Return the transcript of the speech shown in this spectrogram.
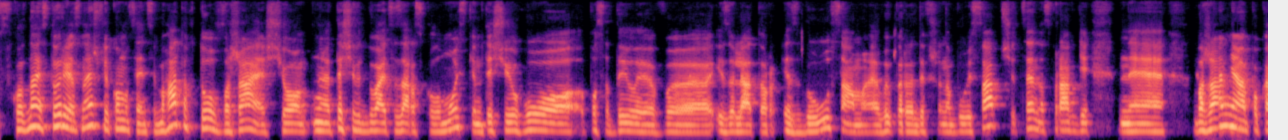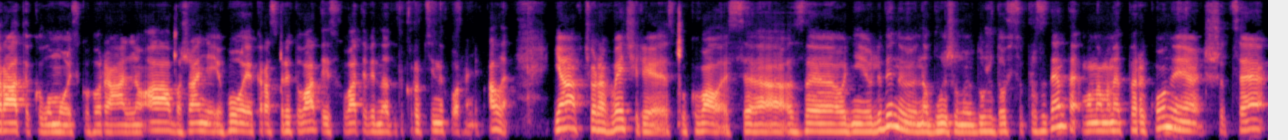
складна історія. Знаєш, в якому сенсі? Багато хто вважає, що те, що відбувається зараз Коломойським, те, що його посадили в ізолятор СБУ, саме випередивши НАБУ і САП, що це насправді не бажання покарати Коломойського реально, а бажання його якраз врятувати і сховати від антикорупційних органів. Але я вчора ввечері спілкувалася з однією людиною, наближеною дуже до офісу президента. Вона мене переконує, що це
